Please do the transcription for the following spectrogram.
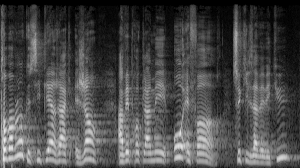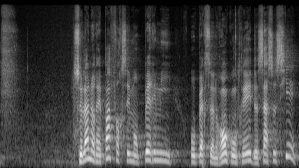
Probablement que si Pierre, Jacques et Jean avaient proclamé haut et fort ce qu'ils avaient vécu, cela n'aurait pas forcément permis aux personnes rencontrées de s'associer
